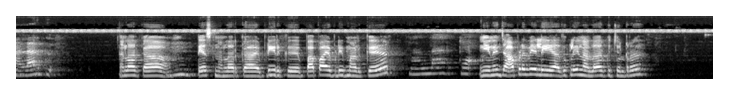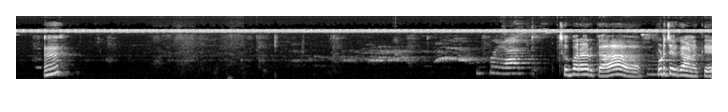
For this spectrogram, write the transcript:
நல்லா இருக்கு. நல்லா இருக்கா? டேஸ்ட் நல்லா இருக்கா? எப்படி இருக்கு? பாப்பா எப்படிம்மா இருக்கு? நீ சாப்பிடவே இல்லையே? அதுக்குள்ளேயே நல்லா இருக்கு சொல்கிற ம்? சூப்பராக இருக்கா? பிடிச்சிருக்கா உனக்கு?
